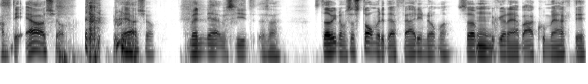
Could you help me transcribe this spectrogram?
Jamen, det er også sjovt. Det er også sjovt. Men jeg vil sige, altså, stadigvæk, når man så står med det der færdige nummer, så mm. begynder jeg bare at kunne mærke det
